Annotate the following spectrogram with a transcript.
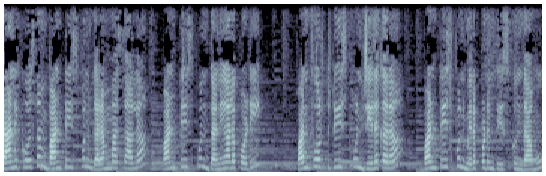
దానికోసం one teaspoon garam masala one teaspoon ధనియాల పొడి వన్ ఫోర్త్ టీ స్పూన్ జీలకర్ర వన్ టీ స్పూన్ మిరప్పొడిని తీసుకుందాము.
